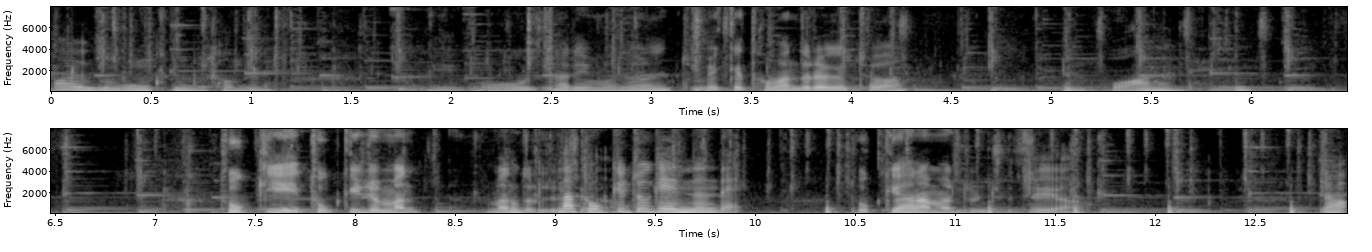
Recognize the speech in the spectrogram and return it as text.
아 여기 은근 무섭네. 그리고 울타리 문을 좀 몇 개 더 만들어야겠죠? 여기 뭐 하는 데지? 도끼 도끼 좀 만, 만들어 주세요. 나 도끼 두 개 있는데. 도끼 하나만 좀 주세요. 야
